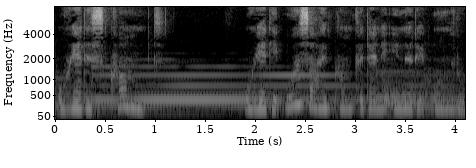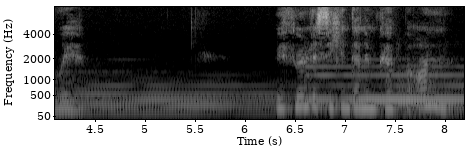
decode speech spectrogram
woher das kommt, woher die Ursache kommt für deine innere Unruhe. Wie fühlt es sich in deinem Körper an,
